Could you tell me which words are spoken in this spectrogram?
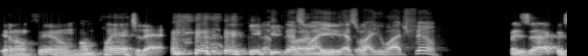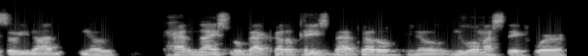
that on film, I'm playing to that. that's, that's why I mean? you that's so, why you watch film. Exactly. So you know I you know had a nice little back pedal, pace back pedal. You know knew where my sticks were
